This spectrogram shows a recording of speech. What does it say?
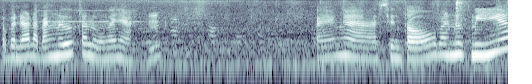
Ở bên đó là bán nước đó luôn cả nhà Ừ. bán uh, sinh tố bán nước mía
